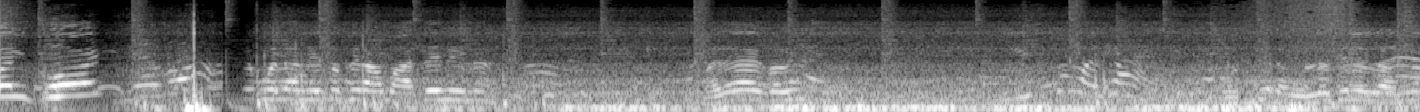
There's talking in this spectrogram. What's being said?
कौन कौन बोला नहीं तो फिर आप आते नहीं ना मज़ा है कभी है उल्लो के लिए लाना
